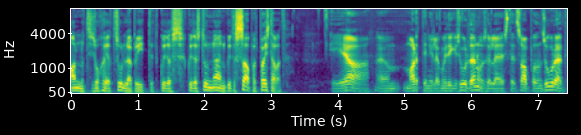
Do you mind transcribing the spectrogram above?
andnud siis ohjad sulle, Priit, et kuidas, kuidas tunne on, kuidas saapad paistavad? jaa, Martinile muidugi suur tänu selle eest, et saapad on suured,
